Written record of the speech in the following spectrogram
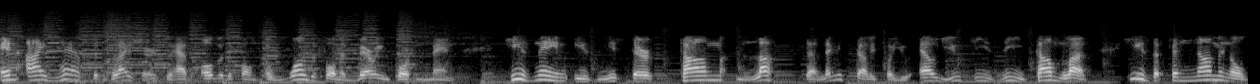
and I have the pleasure to have over the phone a wonderful and very important man. His name is Mr. Tom Lutz. Uh, let me spell it for you. L-U-T-Z, Tom Lutz. He is a phenomenal,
